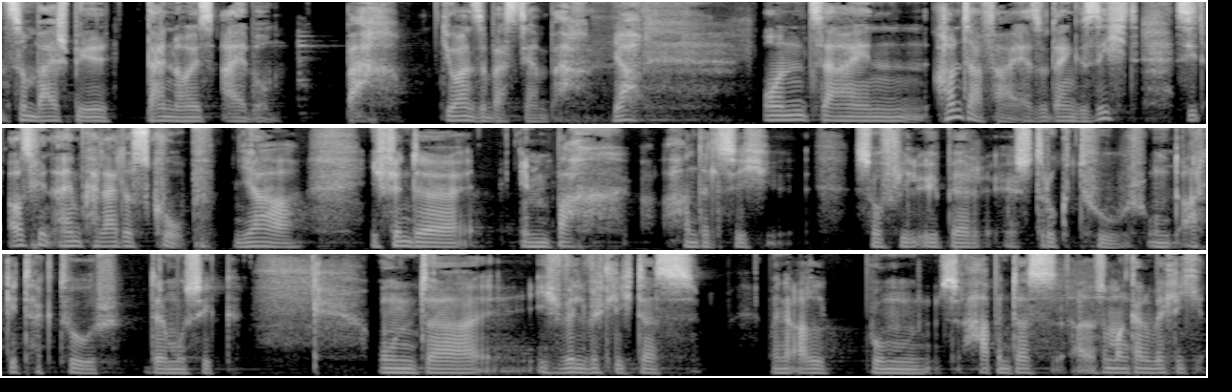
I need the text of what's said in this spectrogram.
Zum Beispiel dein neues Album. Bach. Johann Sebastian Bach. Ja, Und sein Konterfei, also dein Gesicht, sieht aus wie in einem Kaleidoskop. ja. Ich finde, im Bach handelt es sich so viel über Struktur und Architektur der Musik. Und äh, ich will wirklich, dass meine Albums haben das, also man kann wirklich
